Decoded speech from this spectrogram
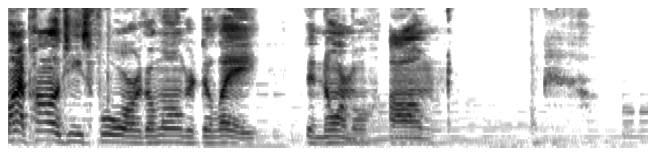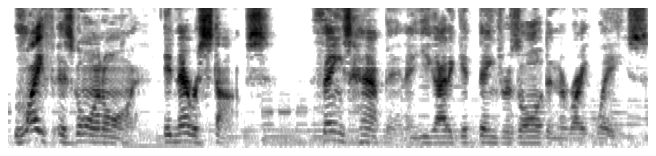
My apologies for the longer delay than normal. Um, life is going on, it never stops. Things happen, and you got to get things resolved in the right ways.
